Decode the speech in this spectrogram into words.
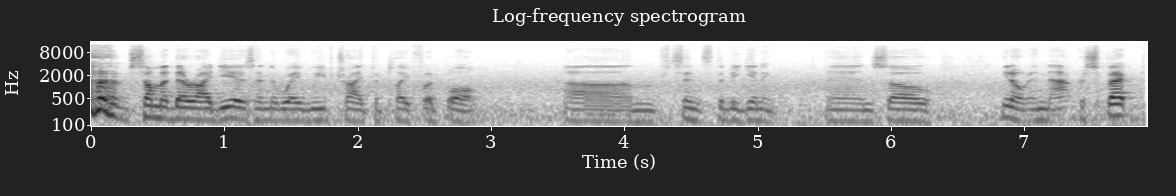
some of their ideas and the way we've tried to play football um, since the beginning. And so, you know, in that respect,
